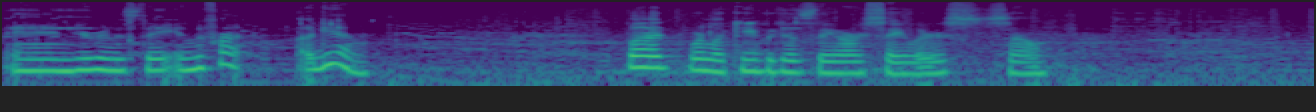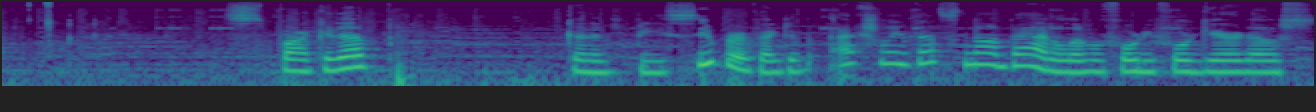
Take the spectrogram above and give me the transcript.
and you're to stay in the front again. But we're lucky because they are sailors, so. Spark it up. Gonna be super effective. Actually, that's not bad, a level 44 Gyarados.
